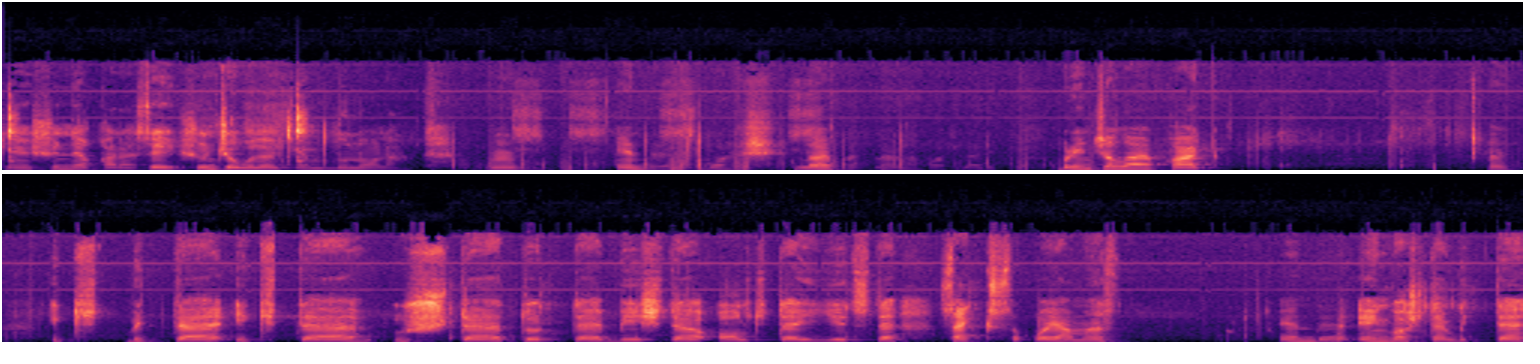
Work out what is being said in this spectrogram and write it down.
Keyin shunday qarasak, shuncha bo'lar ekan buni olamiz. Hmm. Endi bosh life hacklarni boshladik. Birinchi life hack ikki bitta, ikkita, uchta, to'rtta, beshta, oltita, yettita, sakkizta qo'yamiz. Endi eng boshdan bitta,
